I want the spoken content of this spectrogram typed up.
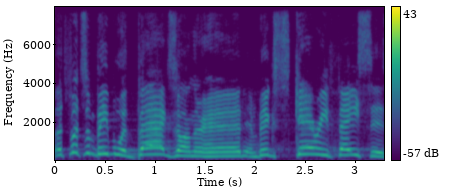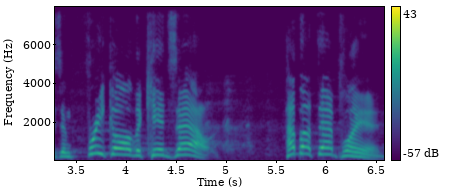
Let's put some people with bags on their head and big scary faces and freak all the kids out. How about that plan?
